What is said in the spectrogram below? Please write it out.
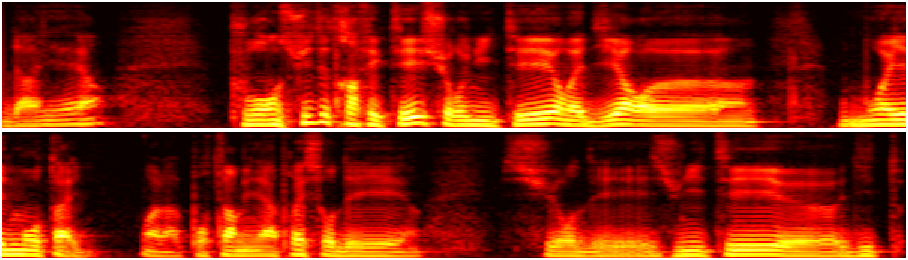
derrière. Pour ensuite être affecté sur une unité, on va dire, moyenne montagne. Voilà. Pour terminer après sur des, sur des unités dites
